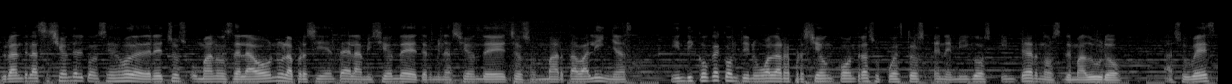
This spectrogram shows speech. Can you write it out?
Durante la sesión del Consejo de Derechos Humanos de la ONU, la presidenta de la Misión de Determinación de Hechos, Marta Baliñas, indicó que continúa la represión contra supuestos enemigos internos de Maduro. A su vez,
